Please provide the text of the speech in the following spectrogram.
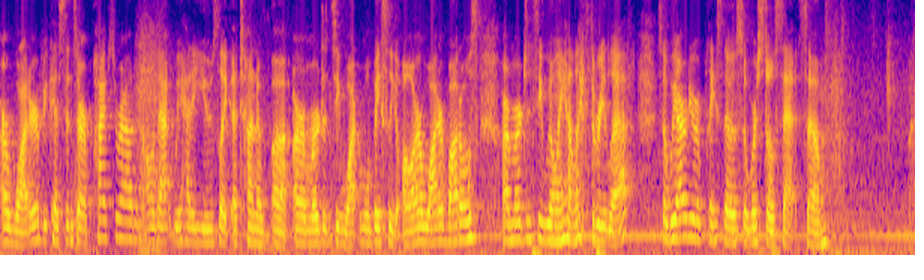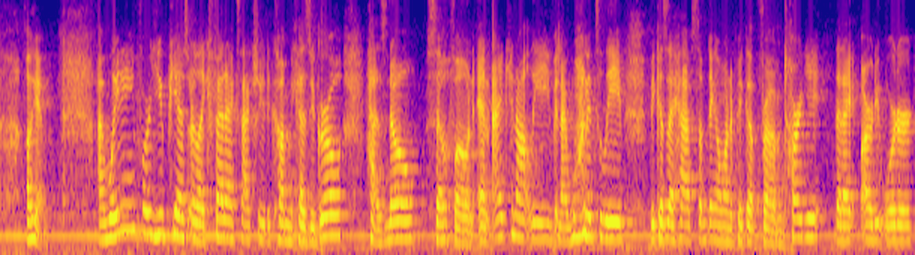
our water because since our pipes are out and all that, we had to use like a ton of uh, our emergency water, well basically all our water bottles. Our emergency, we only had like three left. So we already replaced those, so we're still set, so. Okay. I'm waiting for UPS or like FedEx actually to come because your girl has no cell phone and I cannot leave and I wanted to leave because I have something I want to pick up from Target that I already ordered.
